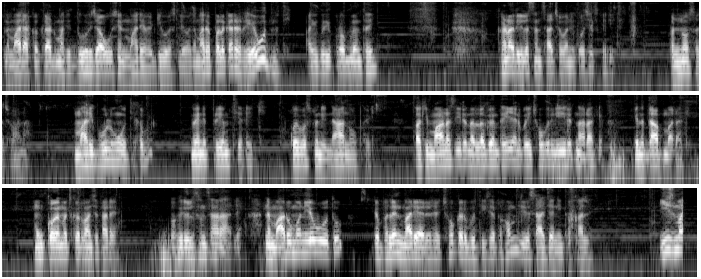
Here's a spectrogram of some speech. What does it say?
અને મારા કકડાટમાંથી દૂર જવું છે ને મારે હવે ડિવોર્સ લેવા. છે મારે પલકારે રહેવું જ નથી. આવી બધી પ્રોબ્લેમ થઈ. ઘણા રિલેશન સાચવવાની કોશિશ કરી હતી, પણ ન સાચવાના. મારી ભૂલ હું હતી, ખબર? મેં એને પ્રેમથી રાખી. કોઈ વસ્તુની ના ન પાડી. બાકી માણસ એ રીતના લગ્ન થઈ જાય ને પછી છોકરીને એ રીતના રાખે, એને દાબમાં રાખે. હું કોઈ એમ જ કરવા છે તારે. તો રિલેશન સારા હાલે અને મારું મન એવું હતું કે ભલે મારી હારે છોકર બુદ્ધિ છે, તો સમજી જશે આજે નહીં તો કાલે. ઈઝ મારી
